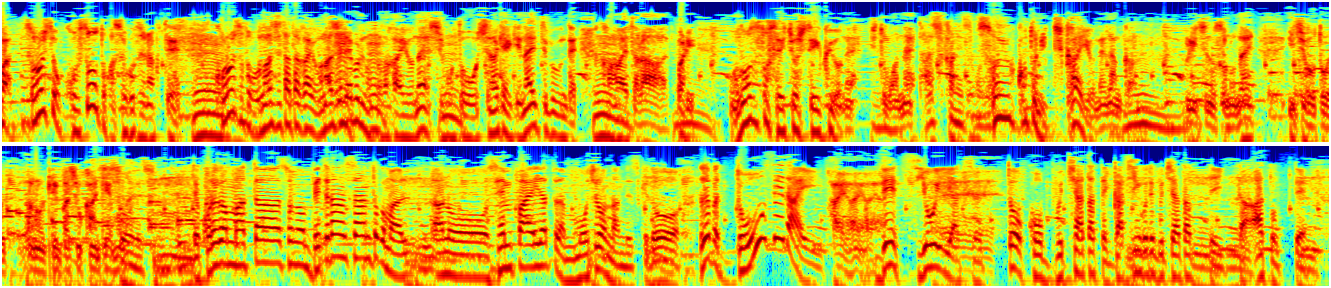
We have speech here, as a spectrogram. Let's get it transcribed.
まあ、その人を越そうとかそういうことじゃなくて、んこの人と同じ戦い、同じレベルの戦いをね、仕事をしなきゃいけないっていう部分で考えたら、やっぱり、おのずと成長していくよね、人はね。確かにそうそういうことに近いよね、なんか。うんブリーチのそのね、イチゴと、あの、ケンパチの関係も。そうですよんで、これがまた、その、ベテランさんとか、まあ、あの、先輩だったらもちろんなんですけど、例えば同世代。で強いやつと、こう、ぶち当たって、ガチンコでぶち当たっていった後って、うんなん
